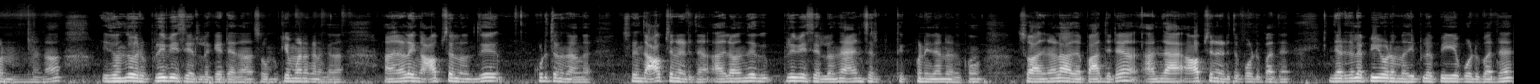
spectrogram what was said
பண்ணேன்னா இது வந்து ஒரு ப்ரீவியஸ் இயரில் கேட்டது தான் ஸோ முக்கியமான கணக்கு தான் அதனால் எங்கள் ஆப்ஷனில் வந்து கொடுத்துருந்தாங்க. ஸோ இந்த ஆப்ஷன் எடுத்தேன். அதில் வந்து ப்ரீவியஸ் இயரில் வந்து ஆன்சர் டிக் பண்ணி தானே இருக்கும். ஸோ அதனால் அதை பார்த்துட்டு அந்த ஆப்ஷன் எடுத்து போட்டு பார்த்தேன். இந்த இடத்துல பியோட மதிப்பில் பிஏ போட்டு பார்த்தேன்.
